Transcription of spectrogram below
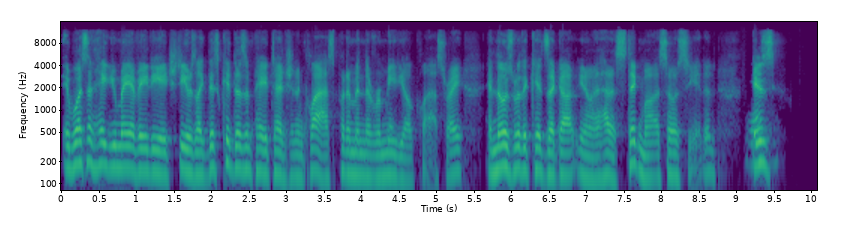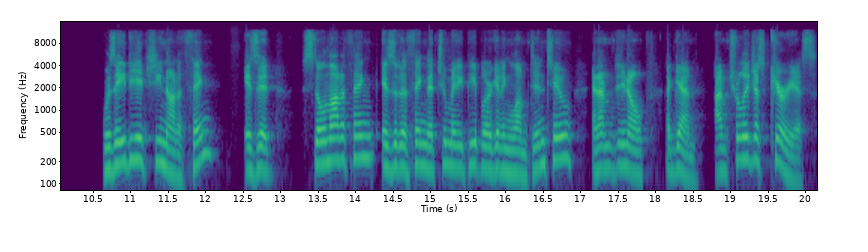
it wasn't, hey, you may have ADHD. It was like, this kid doesn't pay attention in class, put him in the remedial class, right? And those were the kids that got, you know, had a stigma associated. Yeah. Is was ADHD not a thing? Is it still not a thing? Is it a thing that too many people are getting lumped into? And I'm, you know, again, I'm truly just curious.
